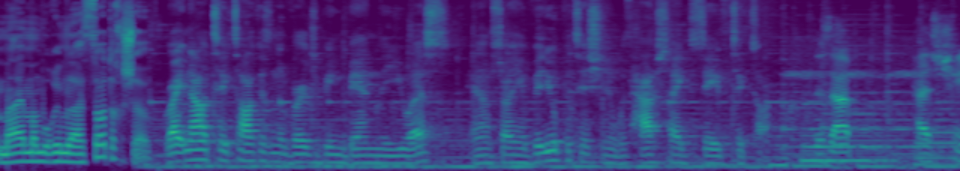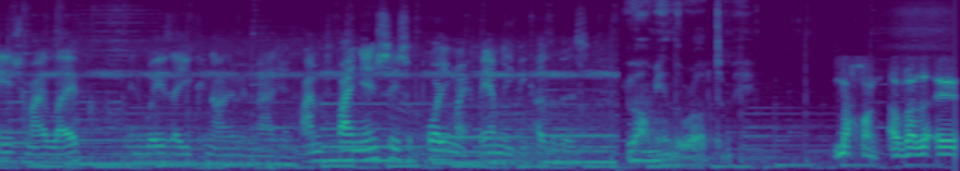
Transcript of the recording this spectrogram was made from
מה הם אמורים לעשות עכשיו? Right now, TikTok is on the verge of being banned in the US, and I'm starting a video petition with hashtag save TikTok. This app has changed my life in ways that you cannot even imagine. I'm financially supporting my family because of this. You all mean the world to me. נכון, אבל אה,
